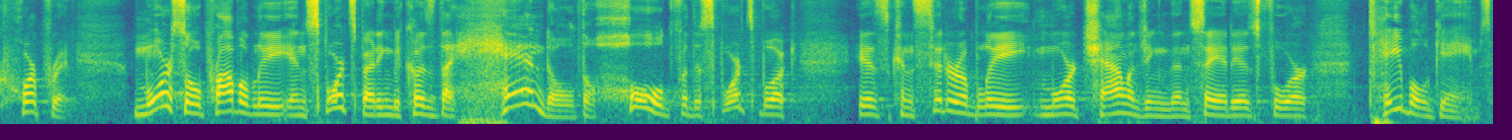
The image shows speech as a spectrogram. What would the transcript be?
corporate. More so probably in sports betting because the handle, the hold for the sports book is considerably more challenging than say it is for table games.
